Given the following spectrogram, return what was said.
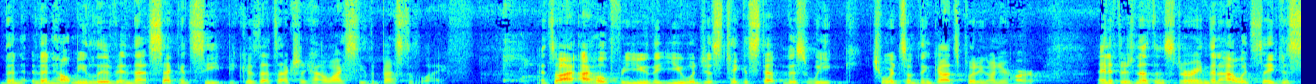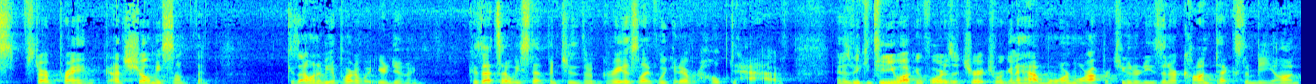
then, then help me live in that second seat because that's actually how I see the best of life. And so I, I, hope for you that you would just take a step this week towards something God's putting on your heart. And if there's nothing stirring, then I would say just start praying. God, show me something because I want to be a part of what you're doing. Because that's how we step into the greatest life we could ever hope to have. And as we continue walking forward as a church, we're going to have more and more opportunities in our context and beyond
